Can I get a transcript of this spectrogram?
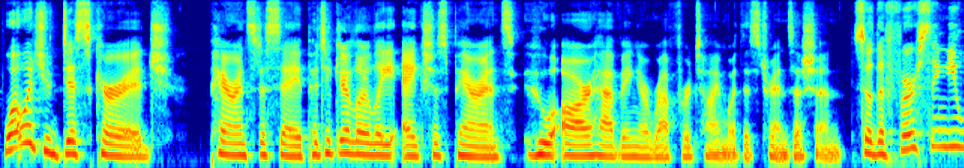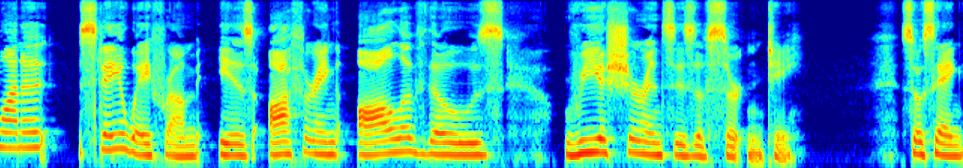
What would you discourage parents to say, particularly anxious parents who are having a rougher time with this transition? So, the first thing you want to stay away from is offering all of those reassurances of certainty. So saying,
